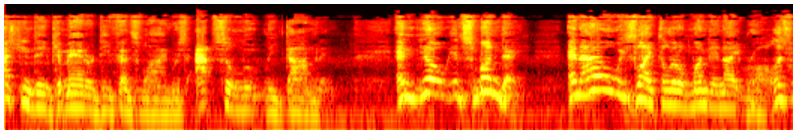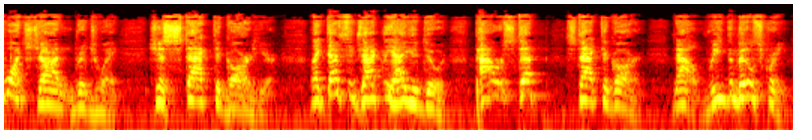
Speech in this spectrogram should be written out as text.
Washington Commander defensive line was absolutely dominant. And, you know, it's Monday. And I always liked a little Monday Night Raw. Let's watch John Ridgeway just stack the guard here. Like, that's exactly how you do it. Power step, stack the guard. Now, read the middle screen.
